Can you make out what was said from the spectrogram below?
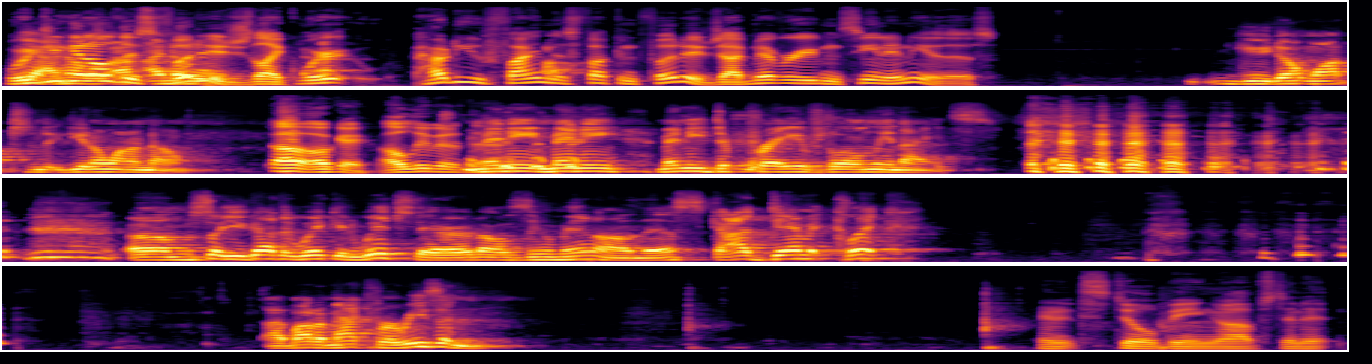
Where'd Yeah, you I get know- all this I- I know- footage? Like, where? How do you find this fucking footage? I've never even seen any of this. you don't want to. You don't want to know. Oh, okay. I'll leave it at that. Many, many, many depraved, lonely nights. um, so you got the Wicked Witch there, and I'll zoom in on this. God damn it, click. I bought a Mac for a reason. and it's still being obstinate.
